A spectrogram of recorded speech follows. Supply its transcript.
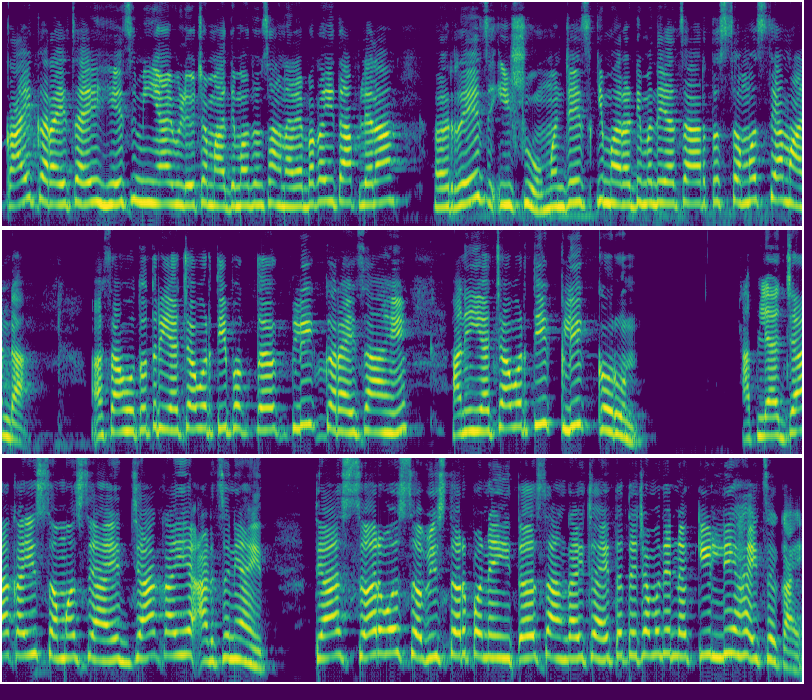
काय करायचं आहे हेच मी या व्हिडिओच्या माध्यमातून सांगणार आहे. बघा इथं आपल्याला रेज इशू म्हणजेच की मराठीमध्ये याचा अर्थ समस्या मांडा. असा होतो. तर याच्यावरती फक्त क्लिक करायचं आहे आणि याच्यावरती क्लिक करून आपल्या ज्या काही समस्या आहेत ज्या काही अडचणी आहेत त्या सर्व सविस्तरपणे इथं सांगायच्या आहेत. तर त्याच्यामध्ये नक्की लिहायचं काय?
